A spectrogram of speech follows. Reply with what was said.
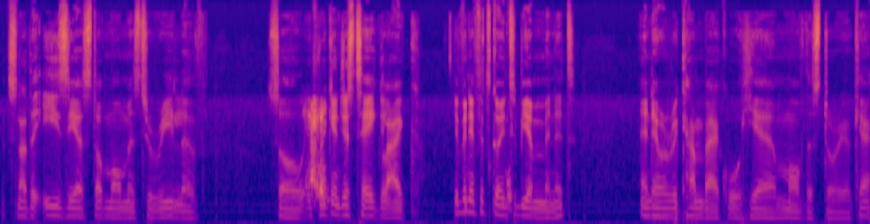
It's not the easiest of moments to relive. So if we can just take like even if it's going to be a minute. And then when we come back, we'll hear more of the story, okay?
